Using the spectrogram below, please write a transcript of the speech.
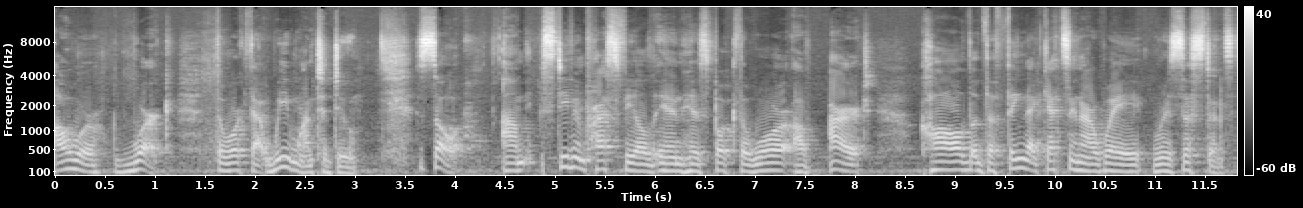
our work, the work that we want to do? So, um, Steven Pressfield, in his book, The War of Art, called The Thing That Gets in Our Way Resistance.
